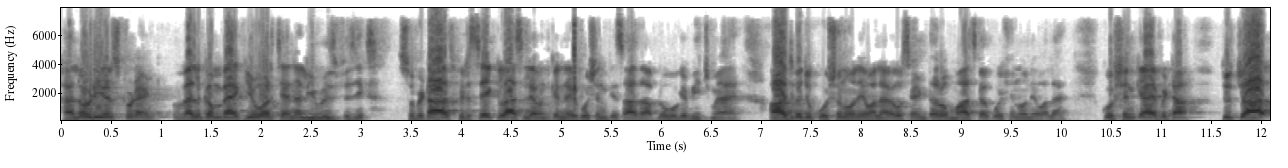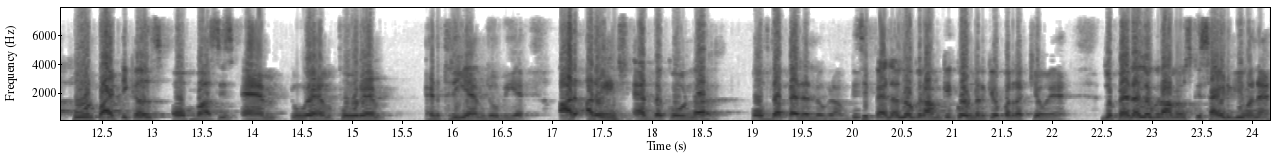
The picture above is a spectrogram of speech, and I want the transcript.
Hello dear student welcome back your channel यूज़ फिजिक्स सो बेटा, आज फिर से क्लास 11 के नए क्वेश्चन के साथ आप लोगों के बीच में आए। आज का जो क्वेश्चन होने वाला है, वो सेंटर ऑफ़ मास का क्वेश्चन होने वाला है। क्वेश्चन क्या है बेटा? जो चार four particles of masses m 2m 4m and 3m जो भी है are arrange at the corner of the parallelogram किसी पैरेललोग्राम के कॉर्नर के ऊपर रखे हुए हैं। जो पैरेललोग्राम है, उसकी साइड गिवन है।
